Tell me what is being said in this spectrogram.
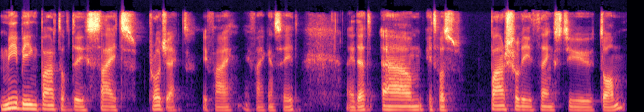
me being part of the sites project, if I if I can say it like that, um, it was partially thanks to Tom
